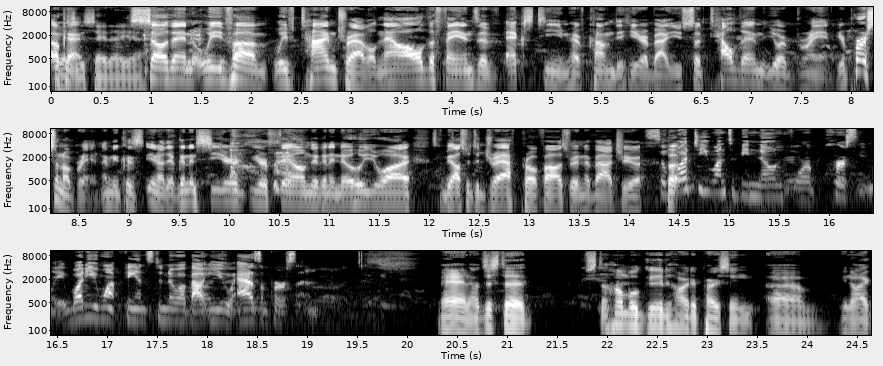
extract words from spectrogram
I you Okay. say that, yeah. So then we've um, we've time traveled. Now all the fans of X Team have come to hear about you. So tell them your brand, your personal brand. I mean, because you know they're going to see your, your film, they're going to know who you are. It's going to be all sorts of draft profiles written about you. So, But- what do you want to be known for personally? What do you want fans to know about you as a person? Man, I'm just a just a humble, good-hearted person. Um, you know, I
